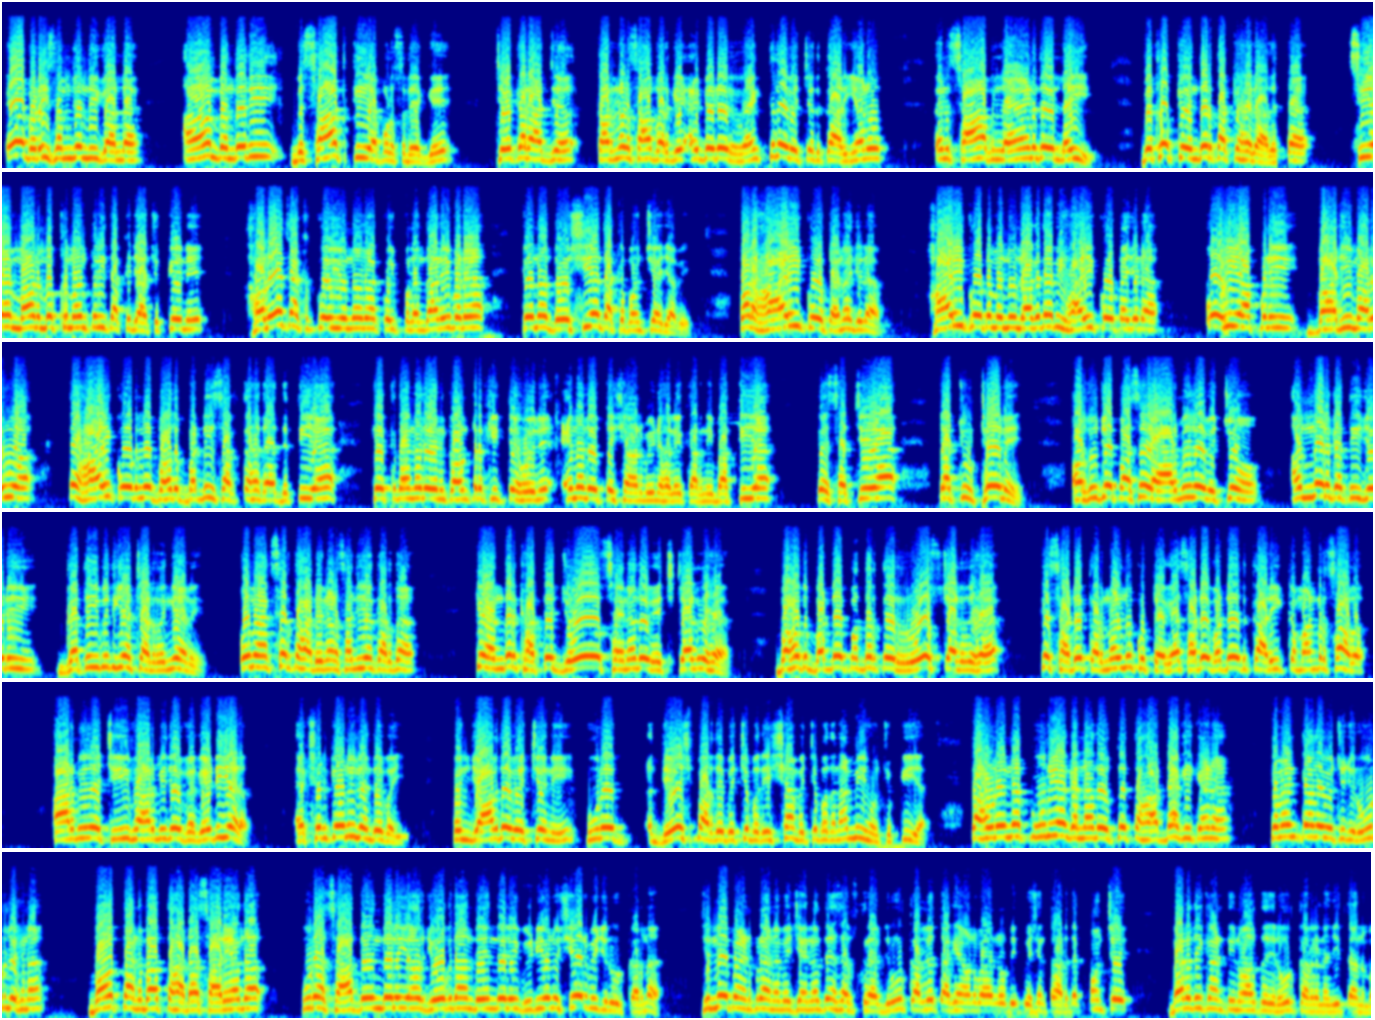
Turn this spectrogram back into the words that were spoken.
ਇਹ ਬੜੀ ਸਮਝਣ ਦੀ ਗੱਲ ਹੈ। ਆਮ ਬੰਦੇ ਦੀ ਵਿਸਾਤ ਕੀ ਹੈ ਪੁਲਿਸ ਦੇ ਅੱਗੇ? ਜੇਕਰ ਅੱਜ ਕਰਨਲ ਸਾਹਿਬ ਵਰਗੇ ਐਡੇ ਐਡੇ ਰੈਂਕ ਦੇ ਵਿੱਚ ਅਧਿਕਾਰੀਆਂ ਨੂੰ ਇਨਸਾਫ ਲੈਣ ਦੇ ਲਈ ਵੇਖੋ ਕੇਂਦਰ ਤੱਕ ਹਿਲਾ ਦਿੱਤਾ ਸੀਐਮ ਮਾਨ ਮੁੱਖ ਮੰਤਰੀ ਤੱਕ ਜਾ ਚੁੱਕੇ ਨੇ। ਹਲੇ ਤੱਕ ਕੋਈ ਉਹਨਾਂ ਦਾ ਕੋਈ ਪਲੰਦਾ ਨਹੀਂ ਬਣਿਆ ਕਿ ਉਹਨਾਂ ਦੋਸ਼ੀਆਂ ਤੱਕ ਪਹੁੰਚਿਆ ਜਾਵੇ। ਪਰ ਹਾਈ ਕੋਰਟ ਹੈ ਨਾ ਜਿਹੜਾ, ਹਾਈ ਕੋਰਟ ਮੈਨੂੰ ਲੱਗਦਾ ਵੀ ਹਾਈ ਕੋਰਟ ਹੈ ਜਿਹੜਾ, ਉਹੀ ਆਪਣੀ ਬਾਜੀ ਮਾਰੂ ਆ ਤੇ ਹਾਈ ਕੋਰਟ ਨੇ ਬਹੁਤ ਵੱਡੀ ਸਖਤ ਹਦਾਇਤ ਦਿੱਤੀ ਹੈ ਕਿ ਇੱਕ ਤਾਂ ਇਹਨਾਂ ਦੇ ਇਨਕਾਊਂਟਰ ਕੀਤੇ ਹੋਏ ਨੇ, ਇਹਨਾਂ ਦੇ ਉੱਤੇ ਛਾਣਬੀਣ ਹਲੇ ਕਰਨੀ ਬਾਕੀ ਹੈ ਕਿ ਸੱਚੇ ਆ ਜਾਂ ਝੂਠੇ ਨੇ। ਔਰ ਦੂਜੇ ਪਾਸੇ ਆਰਮੀ ਦੇ ਵਿੱਚੋਂ ਅੰਦਰ ਗਤੀ ਜਿਹੜੀ ਗਤੀਵਿਧੀਆਂ ਚੱਲ ਰਹੀਆਂ ਨੇ ਉਹ ਮੈਂ ਅਕਸਰ ਤੁਹਾਡੇ ਨਾਲ ਸਾਂਝੀਆਂ ਕਰਦਾ ਕਿ ਅੰਦਰ ਖਾਤੇ ਜੋ ਸੈਨਾ ਦੇ ਵਿੱਚ ਚੱਲ ਰਿਹਾ ਬਹੁਤ ਵੱਡੇ ਪੱਧਰ ਤੇ ਰੋਸ ਚੱਲ ਰਿਹਾ ਕਿ ਸਾਡੇ ਕਰਨਲ ਨੂੰ ਕੁੱਟਿਆ ਗਿਆ। ਸਾਡੇ ਵੱਡੇ ਅਧਿਕਾਰੀ ਕਮਾਂਡਰ ਸਾਹਿਬ, ਆਰਮੀ ਦੇ ਚੀਫ, ਆਰਮੀ ਦੇ ਬ੍ਰਿਗੇਡੀਅਰ, ਐਕਸ਼ਨ ਕਿਉਂ ਨਹੀਂ ਲੈਂਦੇ ਬਈ? ਪੰਜਾਬ ਦੇ ਵਿੱਚ ਨਹੀਂ, ਪੂਰੇ ਦੇਸ਼ ਭਰ ਦੇ ਵਿੱਚ, ਵਿਦੇਸ਼ਾਂ ਵਿੱਚ ਬਦਨਾਮੀ ਹੋ ਚੁੱਕੀ ਹੈ। ਤਾਂ ਹੁਣ ਇਹਨਾਂ ਪੂਰੀਆਂ ਗੱਲਾਂ ਦੇ ਉੱਤੇ ਤੁਹਾਡਾ ਕੀ ਕਹਿਣਾ ਕਮੈਂਟਾਂ ਦੇ ਵਿੱਚ ਜਰੂਰ ਲਿਖਣਾ। ਬਹੁਤ ਧੰਨਵਾਦ ਤੁਹਾਡਾ ਸਾਰਿਆਂ ਦਾ। ਪੂਰਾ ਸਾਥ ਦੇਣ ਦੇ ਲਈ ਔਰ ਯੋਗਦਾਨ ਦੇਣ ਦੇ ਲਈ ਵੀਡੀਓ ਨੂੰ ਸ਼ੇਅਰ ਵੀ ਜਰੂਰ ਕਰਨਾ। ਜਿੰਨੇ ਭੈਣ ਭਰਾ ਨਵੇਂ ਚੈਨਲ ਤੇ ਸਬਸਕ੍ਰਾਈਬ ਜਰੂਰ ਕਰ ਲਿਓ ਤਾਂ ਕਿ ਆਉਣ ਵਾਲਾ ਨੋਟੀਫਿਕੇਸ਼ਨ ਤੁਹਾਡੇ ਤੱਕ ਪਹੁੰਚੇ। ਬੈਲ ਦੀ ਘੰਟੀ ਨੂੰ ਹਾਲ ਤੇ ਜਰੂਰ ਕਰ ਲੈਣਾ ਜੀ। ਧੰਨਵਾਦ।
